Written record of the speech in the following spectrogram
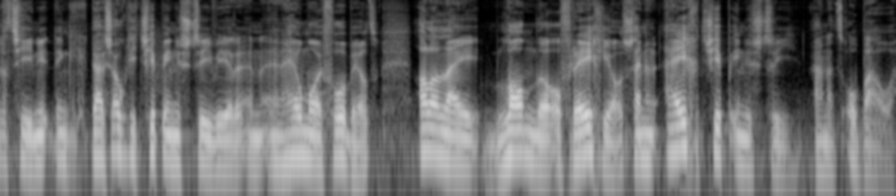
dat zie je nu, denk ik, daar is ook die chipindustrie weer een, een heel mooi voorbeeld. Allerlei landen of regio's zijn hun eigen chipindustrie aan het opbouwen.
